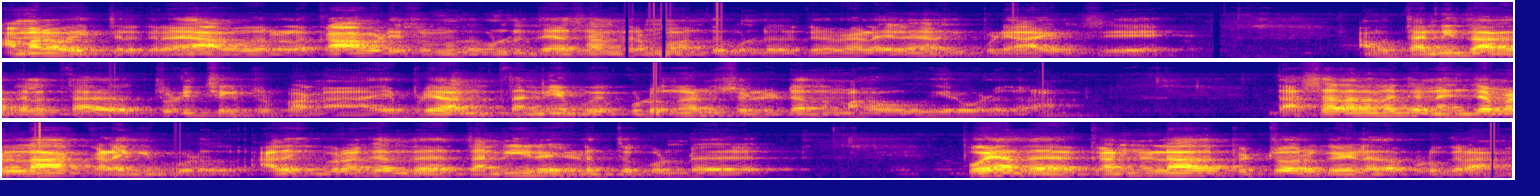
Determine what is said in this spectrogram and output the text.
அமர வைத்திருக்கிறேன். அவர்களை காவடி சுமந்து கொண்டு தேசாந்திரமாக வந்து கொண்டு இருக்கிற வேலையில் எனக்கு இப்படி ஆயிடுச்சு. அவங்க தண்ணி தாகத்தில் த துடிச்சுக்கிட்டு இருப்பாங்க. எப்படியாவது தண்ணியை போய் கொடுங்கன்னு சொல்லிட்டு அந்த மக உயிர் விழுகிறான். தசரதனுக்கு நெஞ்சமெல்லாம் கலங்கி போடுது. அதுக்கு பிறகு அந்த தண்ணீரை எடுத்துக்கொண்டு போய் அந்த கண்ணில்லாத பெற்றோர் கையில் அதை கொடுக்குறாங்க.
